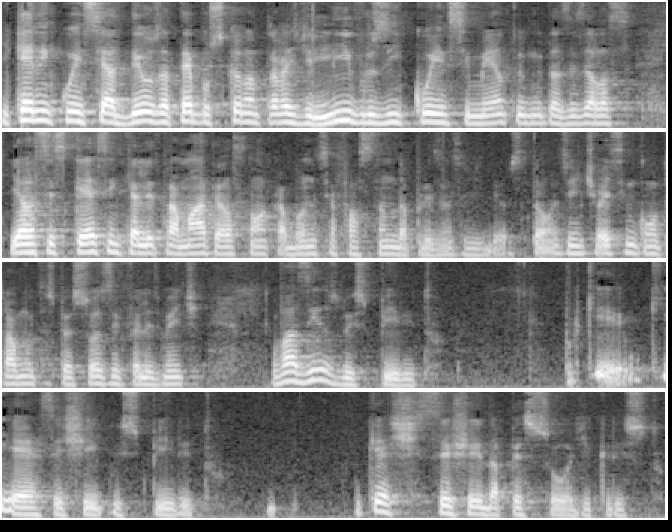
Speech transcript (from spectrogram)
e querem conhecer a Deus até buscando através de livros e conhecimento, e muitas vezes elas, e elas se esquecem que a letra mata, elas estão acabando se afastando da presença de Deus. Então a gente vai se encontrar muitas pessoas, infelizmente, vazias do Espírito. Porque o que é ser cheio do Espírito? O que é ser cheio da pessoa de Cristo?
